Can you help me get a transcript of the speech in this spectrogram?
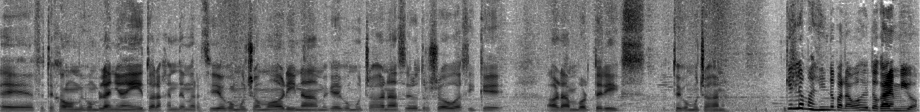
Eh, festejamos mi cumpleaños ahí, toda la gente me recibió con mucho amor y nada, me quedé con muchas ganas de hacer otro show, así que ahora en Vorterix estoy con muchas ganas. ¿Qué es lo más lindo para vos de tocar en vivo?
